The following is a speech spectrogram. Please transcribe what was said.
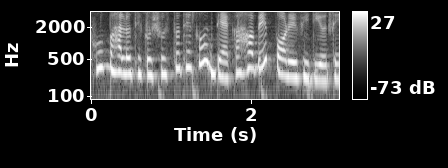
খুব ভালো থেকো, সুস্থ থেকো, দেখা হবে পরের ভিডিওতে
